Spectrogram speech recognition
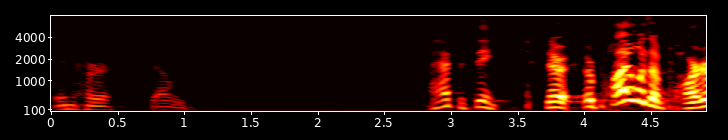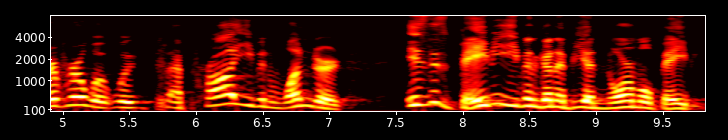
in her belly. I have to think. There, there probably was a part of her that probably even wondered, is this baby even going to be a normal baby?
